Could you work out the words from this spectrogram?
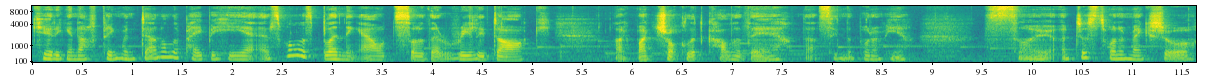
getting enough pigment down on the paper here as well as blending out sort of the really dark like my chocolate color there that's in the bottom here. So I just want to make sure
